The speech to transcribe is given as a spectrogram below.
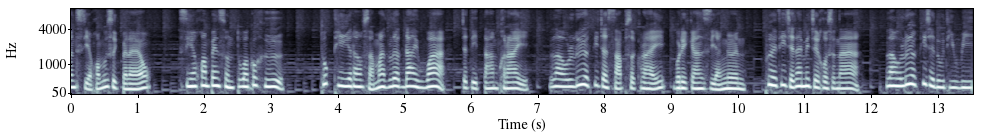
มันเสียความรู้สึกไปแล้ว เสียความเป็นส่วนตัวก็คือ ทุกทีเราสามารถเลือกได้ว่าจะติดตามใคร เราเลือกที่จะ Subscribe บริการเสียเงิน เพื่อที่จะได้ไม่เจอโฆษณา เราเลือกที่จะดูทีวี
